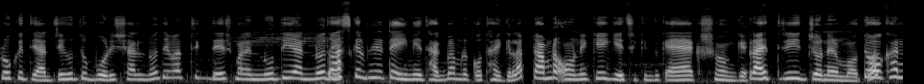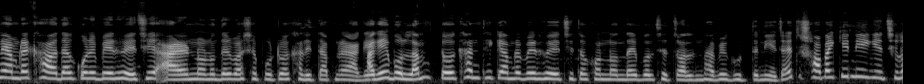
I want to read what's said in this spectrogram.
প্রকৃতি, আর যেহেতু বরিশাল নদীমাতৃক দেশ মানে নদী আর নদী। আজকের ভিডিওটা এই নিয়ে থাকবে, আমরা কোথায় গেলাম? তো আমরা অনেকেই গিয়েছি কিন্তু একসঙ্গে, প্রায় ত্রিশ জনের মতো। তো ওখানে আমরা খাওয়া দাওয়া করে বের হয়েছি, আর ননদের বাসা পটুয়াখালীতে, আপনার আগে আগেই বললাম। তো ওখান থেকে আমরা বের হয়েছি, তখন নন্দাই বলছে, চলেন ভাবে ঘুরতে নিয়ে যায়। তো সবাইকে নিয়ে গিয়েছিল।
